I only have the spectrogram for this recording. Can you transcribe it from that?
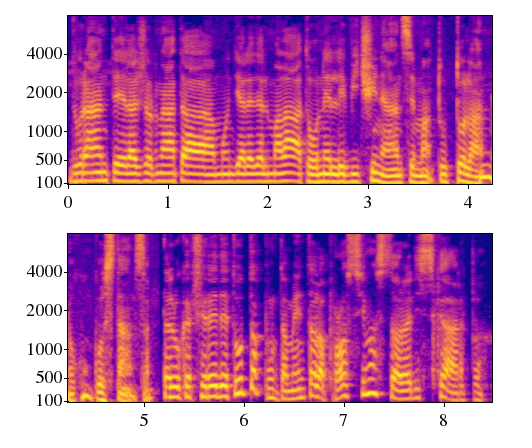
durante la giornata mondiale del malato o nelle vicinanze, ma tutto l'anno con costanza. Da Luca Cerede è tutto, appuntamento alla prossima storia di Scarp.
